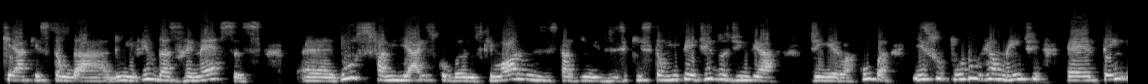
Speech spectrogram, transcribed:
que é a questão da, do envio das remessas é, dos familiares cubanos que moram nos Estados Unidos e que estão impedidos de enviar dinheiro a Cuba, isso tudo realmente é, tem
